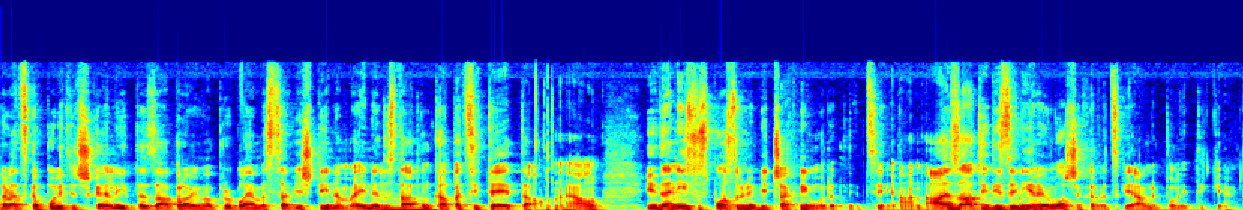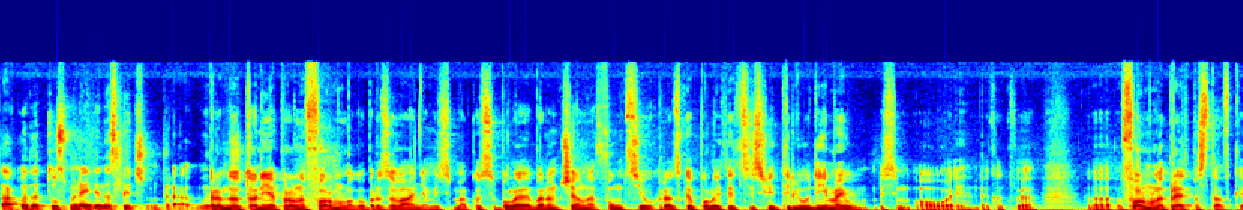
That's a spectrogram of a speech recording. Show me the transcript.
hrvatska politička elita zapravo ima problema sa vještinama i nedostatkom mm. kapaciteta. Ono, I da nisu sposobni biti čak ni urotnici. A zato i dizajniraju loše hrvatske javne politike. Tako da tu smo negdje na sličnom tragu. Premda to nije problem formalnog obrazovanja. Mislim, ako se pogleda barem čelne funkcije u hrvatskoj politici, svi ti ljudi imaju mislim, ovaj, nekakve uh, formalne pretpostavke.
